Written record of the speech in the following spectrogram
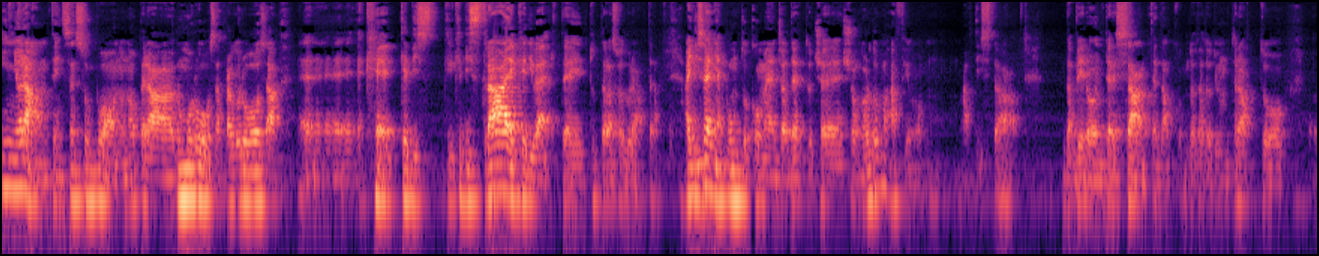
ignorante in senso buono, un'opera rumorosa, fragorosa, eh, che, che, dis- che, distrae e che diverte in tutta la sua durata. Ai disegni, appunto, come già detto, c'è Sean Gordon Murphy, un artista davvero interessante, dotato di un tratto uh,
